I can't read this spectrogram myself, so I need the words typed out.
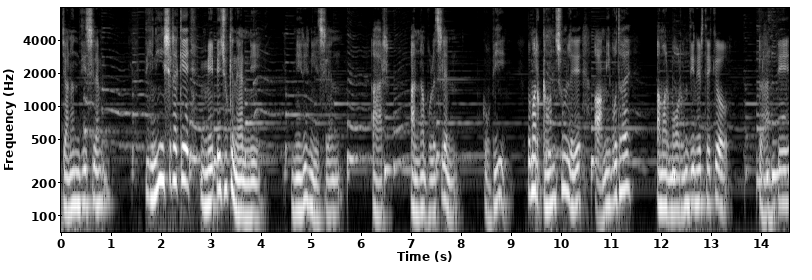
জানান দিয়েছিলেন তিনি সেটাকে মেপে ঝুঁকে নেননি, মেনে নিয়েছিলেন। আর আন্না বলেছিলেন, কবি, তোমার গান শুনলে আমি বোধহয় আমার মরণ দিনের থেকেও প্রাণ পেয়ে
